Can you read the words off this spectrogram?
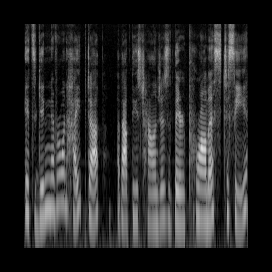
it's getting everyone hyped up about these challenges they're promised to see.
